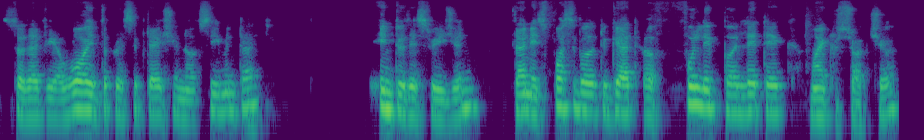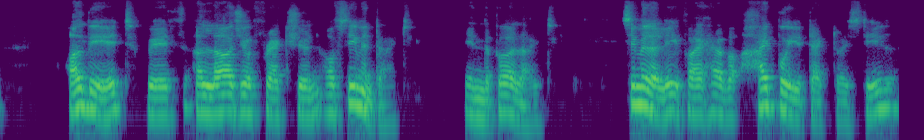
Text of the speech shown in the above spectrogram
so that we avoid the precipitation of cementite into this region, then it's possible to get a fully pearlitic microstructure, albeit with a larger fraction of cementite in the pearlite. Similarly, if I have a hypoeutectoid steel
